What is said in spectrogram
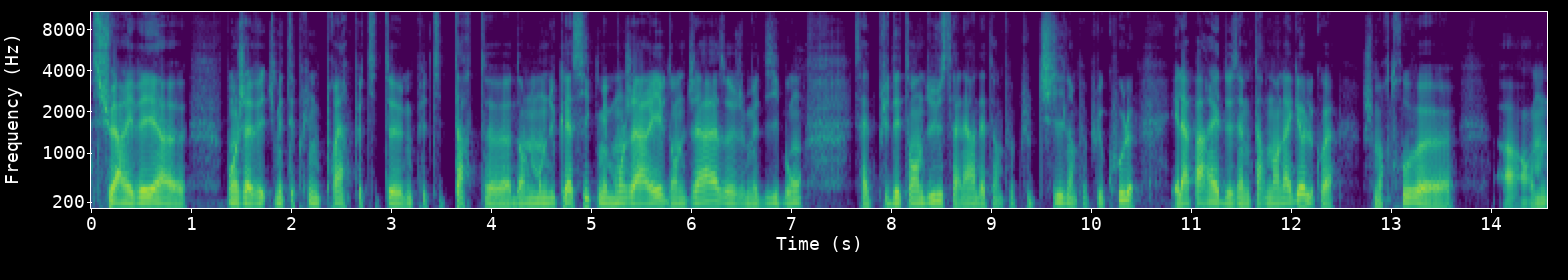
je suis arrivé, euh, bon, j'avais, je m'étais pris une première petite, une petite tarte euh, dans le monde du classique, mais bon, j'arrive dans le jazz, je me dis, bon, ça va être plus détendu, ça a l'air d'être un peu plus chill, un peu plus cool. Et là, pareil, deuxième tarte dans la gueule, quoi. Je me retrouve euh, en,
